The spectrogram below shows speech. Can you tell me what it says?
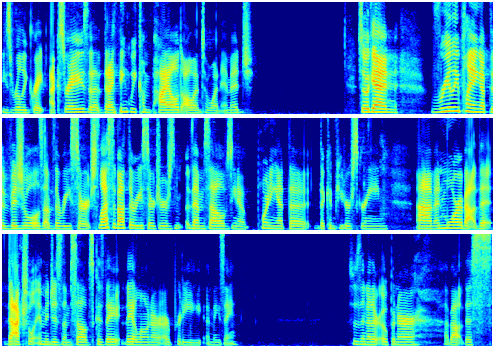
these really great x-rays that, that I think we compiled all into one image. So again, really playing up the visuals of the research, less about the researchers themselves, you know, pointing at the, the computer screen, um, and more about the, the actual images themselves because they, they alone are, are pretty amazing. This is another opener about this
